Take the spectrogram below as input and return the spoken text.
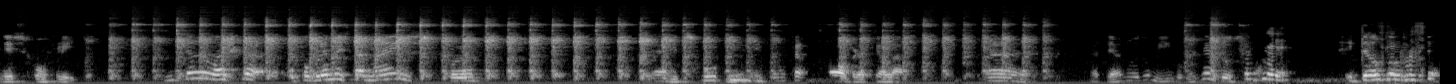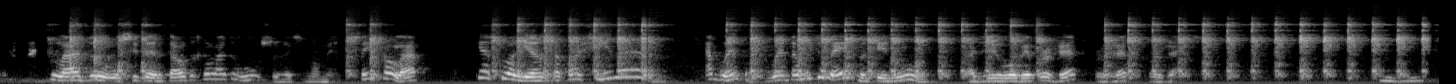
nesse conflito. Então eu acho que o problema está mais é, me desculpe, tem muita obra aqui ao lado. Ah, até no domingo, mas é justo. Então, vamos do lado ocidental do que o lado russo nesse momento. Sem falar que a sua aliança com a China aguenta, aguenta muito bem, continua a desenvolver projetos, projetos, projetos. Uhum.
